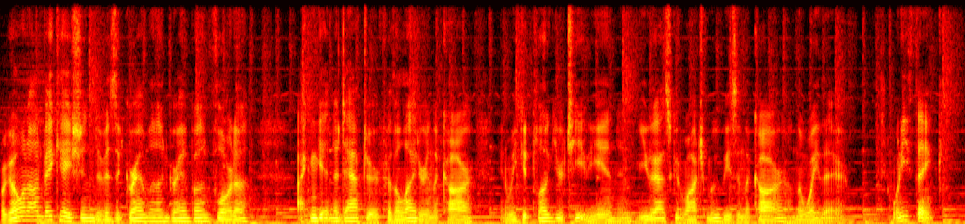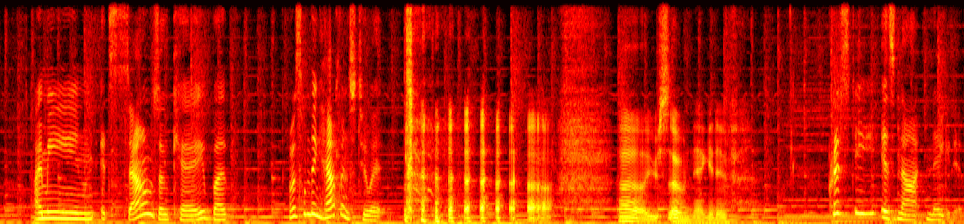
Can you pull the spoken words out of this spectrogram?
We're going on vacation to visit Grandma and Grandpa in Florida. I can get an adapter for the lighter in the car, and we could plug your TV in, and you guys could watch movies in the car on the way there. What do you think? I mean, it sounds okay, but what if something happens to it? oh, you're so negative. Christy is not negative,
